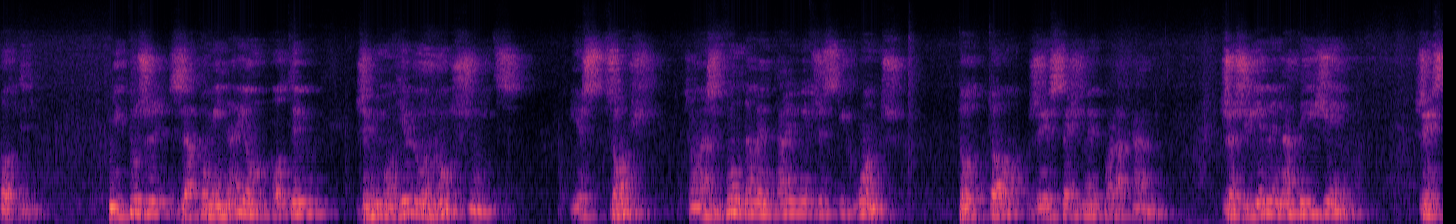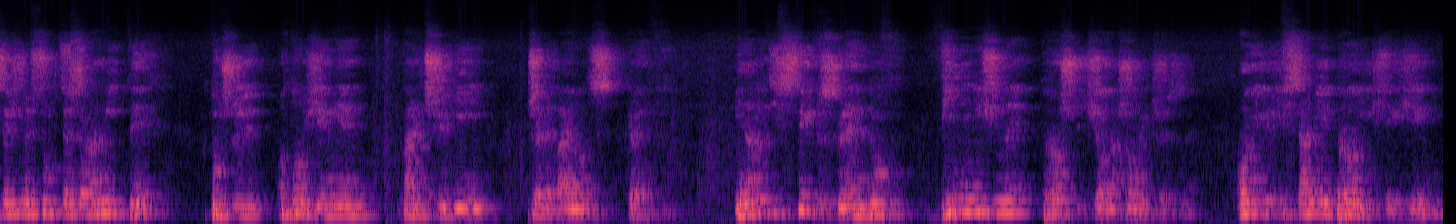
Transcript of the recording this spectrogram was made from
o tym. Niektórzy zapominają o tym, że mimo wielu różnic jest coś, co nas fundamentalnie wszystkich łączy. To to, że jesteśmy Polakami, że żyjemy na tej ziemi, że jesteśmy sukcesorami tych, którzy o tą ziemię walczyli, przelewając krew. I nawet z tych względów winniśmy troszczyć się o naszą ojczyznę. Oni byli w stanie bronić tej ziemi.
